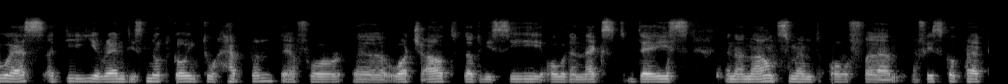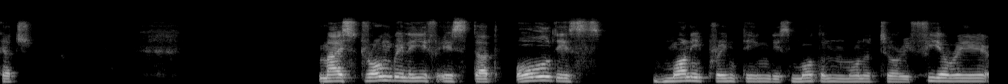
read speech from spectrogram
US at the year end is not going to happen. Therefore, uh, watch out that we see over the next days an announcement of um, a fiscal package. My strong belief is that all this money printing, this modern monetary theory,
